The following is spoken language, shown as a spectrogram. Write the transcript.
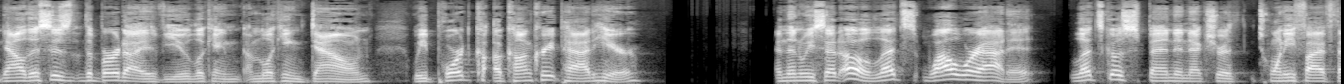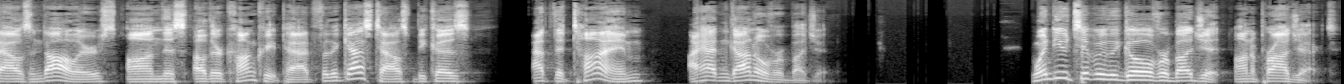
Now this is the bird eye view looking, I'm looking down. We poured a concrete pad here. And then we said, oh, let's, while we're at it, let's go spend an extra $25,000 on this other concrete pad for the guest house because at the time I hadn't gone over budget. When do you typically go over budget on a project?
